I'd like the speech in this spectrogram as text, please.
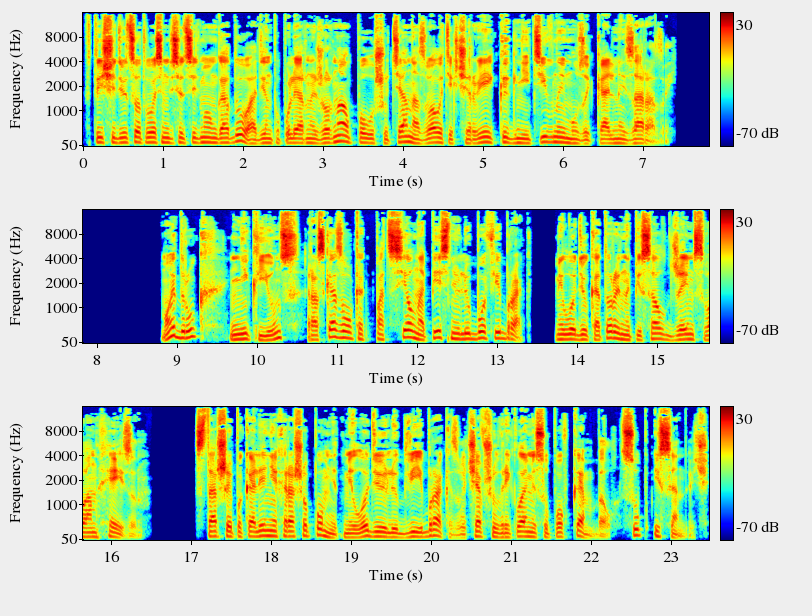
В 1987 году один популярный журнал полушутя назвал этих червей когнитивной музыкальной заразой. Мой друг Ник Юнс рассказывал, как подсел на песню «Любовь и брак», мелодию которой написал Джеймс Ван Хейзен. Старшее поколение хорошо помнит мелодию любви и брака, звучавшую в рекламе супов Кэмпбелл, суп и сэндвич.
